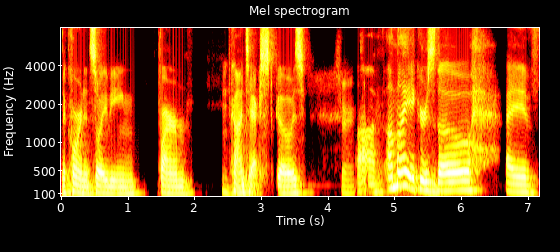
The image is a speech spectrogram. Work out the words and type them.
the corn and soybean farm mm-hmm. context goes. Sure. Uh, on my acres, though, I've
